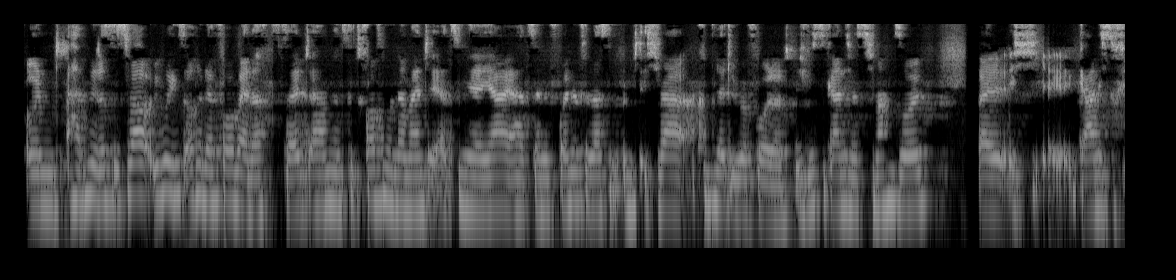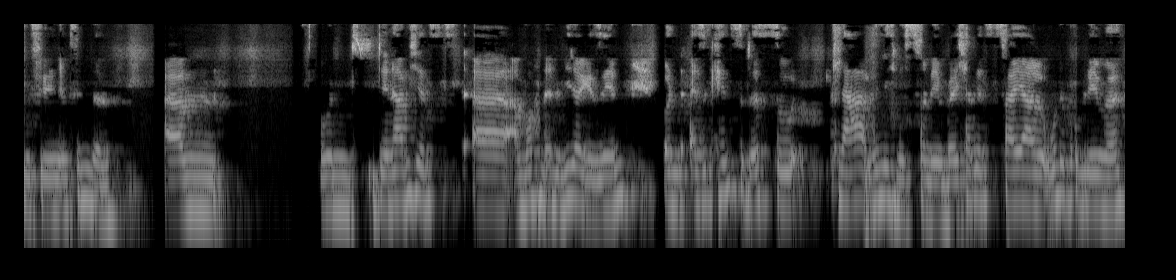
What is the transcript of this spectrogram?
Und hat mir das, es war übrigens auch in der Vorweihnachtszeit, da haben wir uns getroffen und da meinte er zu mir, ja, er hat seine Freundin verlassen und ich war komplett überfordert. Ich wusste gar nicht, was ich machen soll, weil ich äh, gar nicht so viel für ihn empfinde. Ähm, und den habe ich jetzt äh, am Wochenende wieder gesehen. Und also kennst du das so? Klar will ich nichts von dem, weil ich habe jetzt zwei Jahre ohne Probleme.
